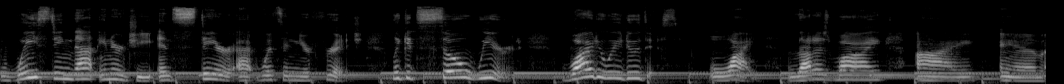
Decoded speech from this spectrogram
wasting that energy, and stare at what's in your fridge. Like it's so weird. Why do we do this? Why? That is why I am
